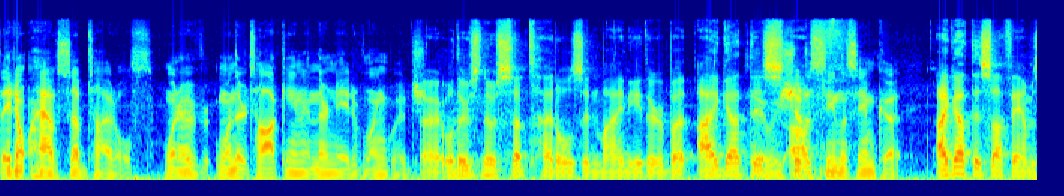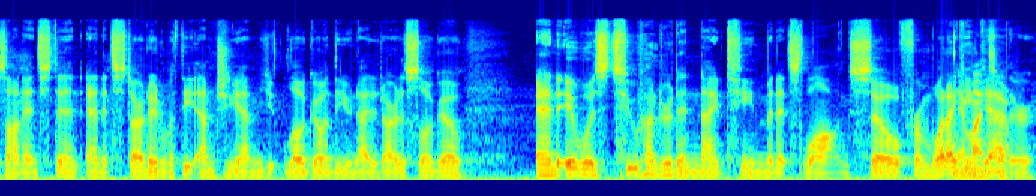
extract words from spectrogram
they don't have subtitles whenever when they're talking in their native language. All right. Well, there's no subtitles in mine either, but I got Yeah, this. we should have seen the same cut. I got this off Amazon Instant, and it started with the MGM logo and the United Artists logo, and it was 219 minutes long. So from what I Yeah, can gather. too.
